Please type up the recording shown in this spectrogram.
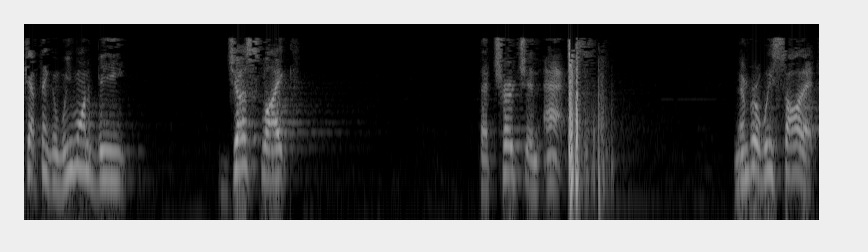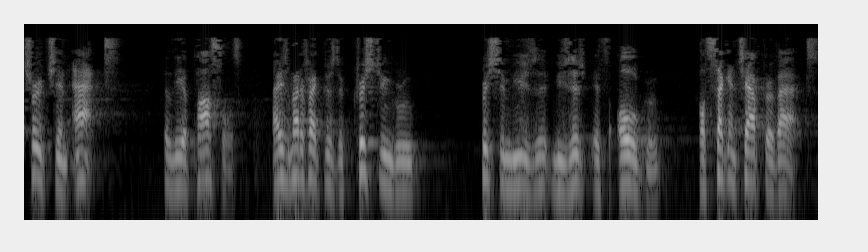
kept thinking we want to be just like that church in Acts. Remember, we saw that church in Acts of the apostles. As a matter of fact, there's a Christian group, Christian music, music it's an old group, called Second Chapter of Acts.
